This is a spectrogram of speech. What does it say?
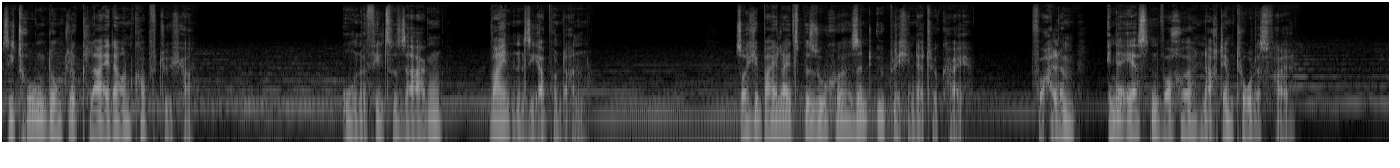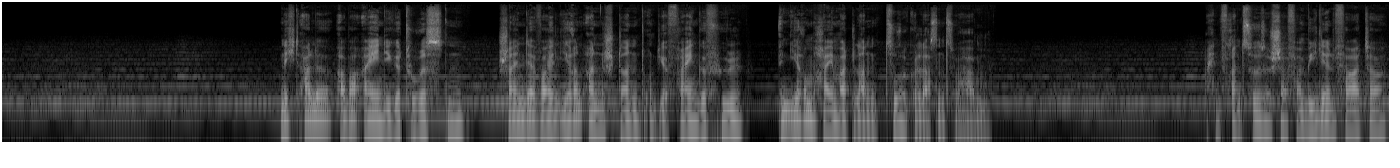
Sie trugen dunkle Kleider und Kopftücher. Ohne viel zu sagen, weinten sie ab und an. Solche Beileidsbesuche sind üblich in der Türkei, vor allem in der ersten Woche nach dem Todesfall. Nicht alle, aber einige Touristen scheinen derweil ihren Anstand und ihr Feingefühl in ihrem Heimatland zurückgelassen zu haben. Ein französischer Familienvater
